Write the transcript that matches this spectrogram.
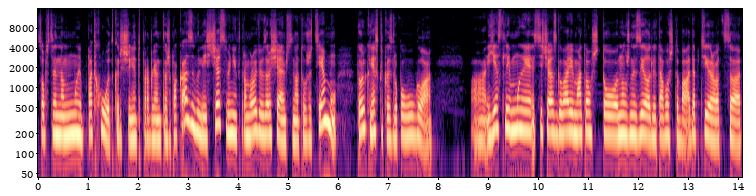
Собственно, мы подход к решению этой проблемы тоже показывали, и сейчас в некотором роде возвращаемся на ту же тему, только несколько из другого угла. А, если мы сейчас говорим о том, что нужно сделать для того, чтобы адаптироваться,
